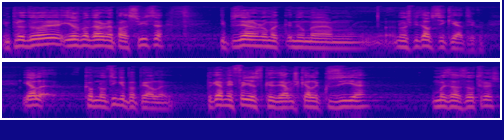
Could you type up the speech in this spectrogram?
imperador, e eles mandaram-na para a Suíça e puseram numa, numa, num hospital psiquiátrico. E ela, como não tinha papel, pegava em folhas de cadernos que ela cozia umas às outras,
